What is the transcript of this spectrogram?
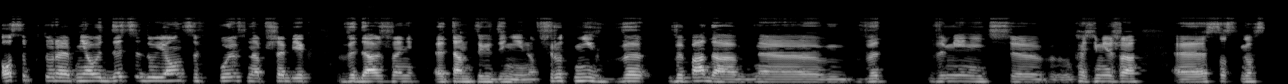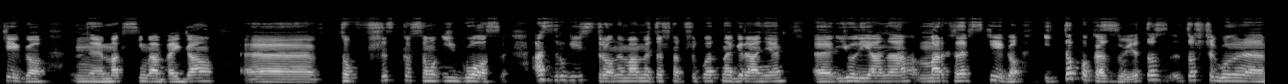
osób, które miały decydujący wpływ na przebieg wydarzeń tamtych dni. No, wśród nich wy, wypada wy, wymienić e, Kazimierza e, Sosnkowskiego, Maksima Weigand, e, to wszystko są ich głosy. A z drugiej strony mamy też na przykład nagranie e, Juliana Marchlewskiego. I to pokazuje, to, to szczególne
